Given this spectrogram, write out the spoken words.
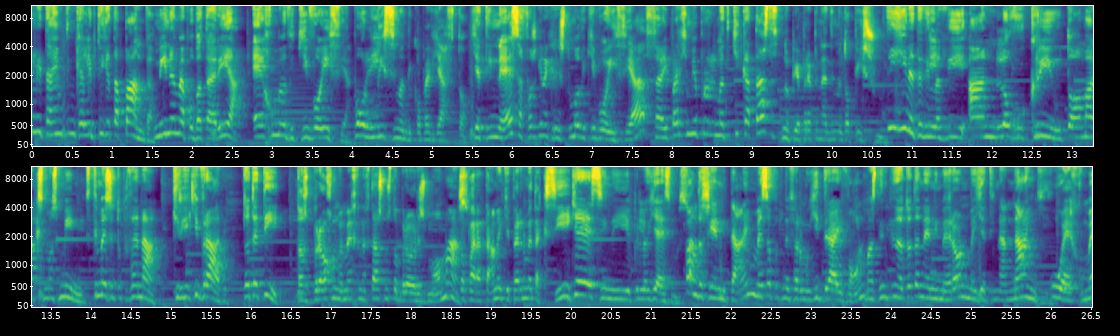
Anytime την καλύπτει για τα πάντα. Μείναμε από μπαταρία, έχουμε οδική βοήθεια. Πολύ σημαντικό, παιδιά, αυτό. Γιατί ναι, σαφώς για να χρειαστούμε οδική βοήθεια θα υπάρχει μια προβληματική κατάσταση την οποία πρέπει να αντιμετωπίσουμε. Τι γίνεται δηλαδή αν λόγω κρύου το αμάξι μας μείνει στη μέση του πουθενά, Κυριακή βράδυ. Τότε τι, το σπρώχνουμε μέχρι να φτάσουμε στον προορισμό μας, το παρατάμε και παίρνουμε ταξί. Ποιες είναι οι επιλογές μας; Πάντως η Anytime μέσα από την εφαρμογή Drive On μας δίνει τη δυνατότητα να ενημερώνουμε για την ανάγκη που έχουμε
